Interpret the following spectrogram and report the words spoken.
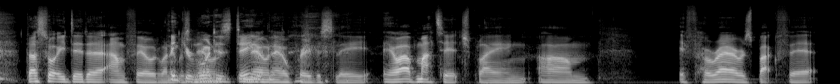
that's what he did at Anfield when it was nil, his day nil nil previously. He'll have Matic playing. Um, if Herrera's back fit,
